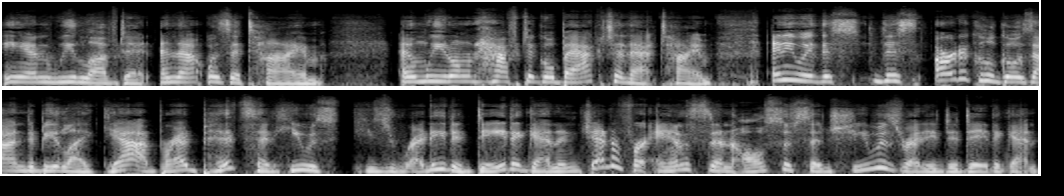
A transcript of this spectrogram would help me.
and we loved it. And that was a time. And we don't have to go back to that time. Anyway, this this article goes on to be like, yeah, Brad Pitt said he was he's ready to date again. And Jennifer Aniston also said she was ready to date again.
